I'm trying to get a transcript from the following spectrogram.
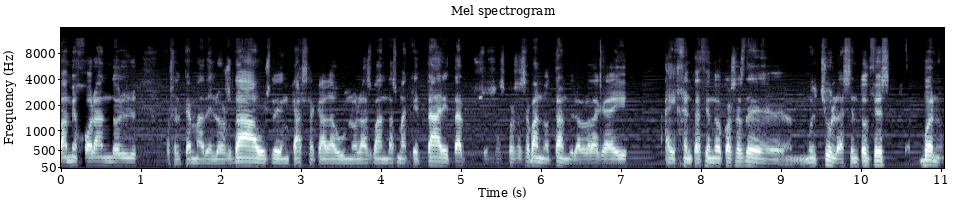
va mejorando el, pues el tema de los DAOs, de en casa cada uno las bandas maquetar y tal, pues esas cosas se van notando y la verdad que hay, hay gente haciendo cosas de, muy chulas. Entonces, bueno,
